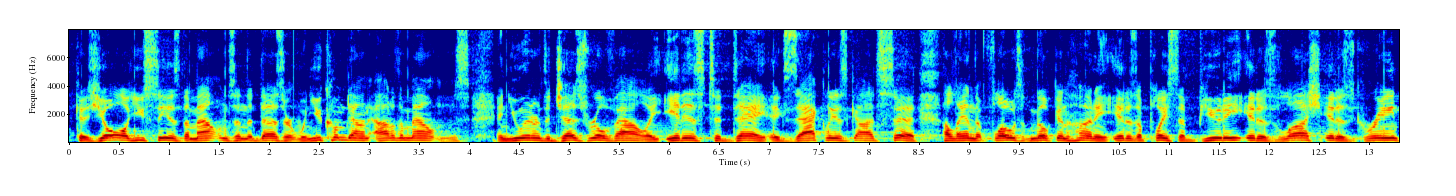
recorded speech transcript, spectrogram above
Because you all you see is the mountains and the desert. When you come down out of the mountains and you enter the Jezreel Valley, it is today, exactly as God said, a land that flows with milk and honey. It is a place of beauty. It is lush. It is green.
